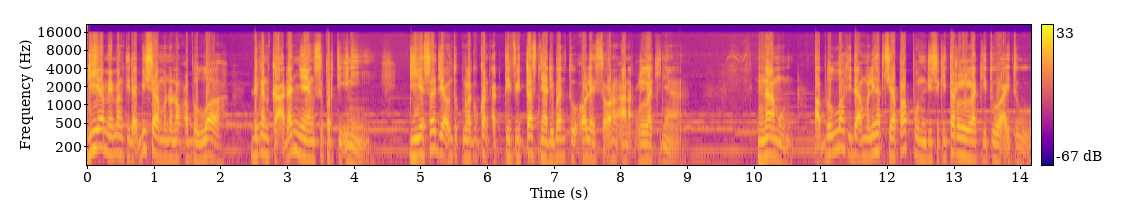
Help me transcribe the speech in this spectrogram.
Dia memang tidak bisa menolong Abdullah dengan keadaannya yang seperti ini. Dia saja untuk melakukan aktivitasnya dibantu oleh seorang anak lelakinya. Namun, Abdullah tidak melihat siapa pun di sekitar lelaki tua itu.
